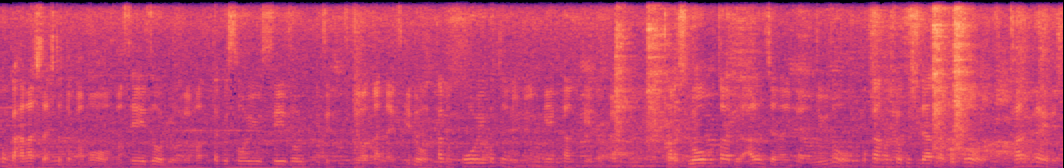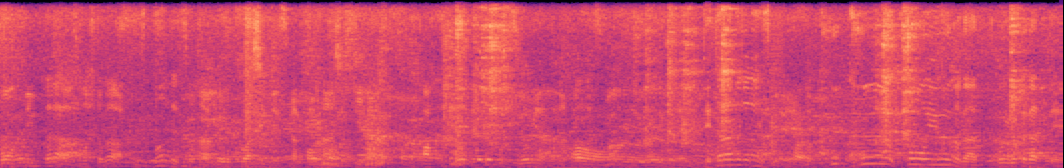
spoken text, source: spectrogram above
今回話した人とかも、まあ、製造業で全くそういう製造技術って分かんないですけど多分こういうことに人間関係とかトラスロームトラブルあるんじゃないかっていうのを他の職種であったことを考えてボンって言ったらその人がなんでそんないろいろ詳しいんですかって話を聞いたんですよあこれって結構強みなんだなって。デタラメじゃないですけど、こうこうこういうのがこういう業界があって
